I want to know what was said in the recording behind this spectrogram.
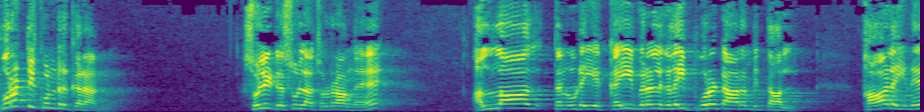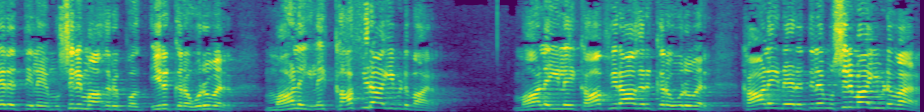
புரட்டி கொண்டிருக்கிறான். சொல்லி ரசூல்லா சொல்றாங்க அல்லாஹ் தன்னுடைய கை விரல்களை புரட்ட ஆரம்பித்தால் காலை நேரத்திலே முஸ்லிமாக இருப்ப இருக்கிற ஒருவர் மாலையிலே காஃபிராகி விடுவார். மாலையிலே காஃபிராக இருக்கிற ஒருவர் காலை நேரத்திலே முஸ்லிமாகி விடுவார்.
